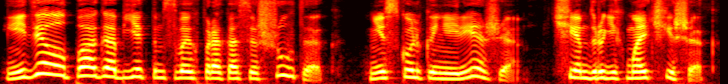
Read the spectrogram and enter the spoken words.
и делал Пага объектом своих проказ и шуток, нисколько не реже, чем других мальчишек.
